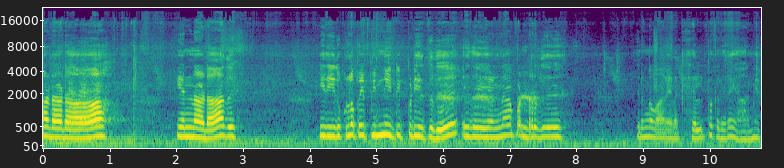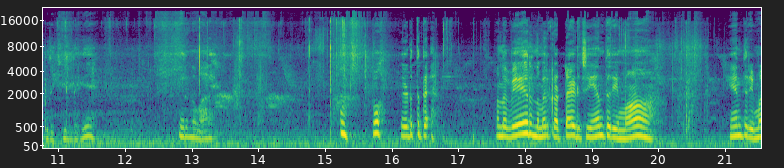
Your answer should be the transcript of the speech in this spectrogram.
ஆடாடா. என்னடா அது? இது இதுக்குள்ளே போய் பின்னிட்டு இப்படி இருக்குது. இது என்ன பண்ணுறது இருங்க வார எனக்கு ஹெல்ப்புக்கு வேறு யாருமே இப்போதைக்கு இல்லையே. இருங்க வரேன் போ எடுத்துட்டேன். அந்த வேர் இந்த மாதிரி கட் ஆயிடுச்சு ஏன் தெரியுமா? ஏன் தெரியுமா?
